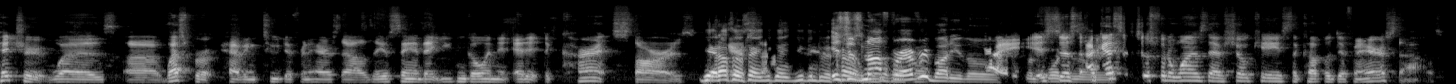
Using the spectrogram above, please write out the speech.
pictured was uh, Westbrook having two different hairstyles. They were saying that you can go in and edit the current stars. Yeah, that's what I'm saying. You can you can do. The It's just not for everybody though. Right. It's just I guess it's just for the ones that have showcased a couple of different hairstyles.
